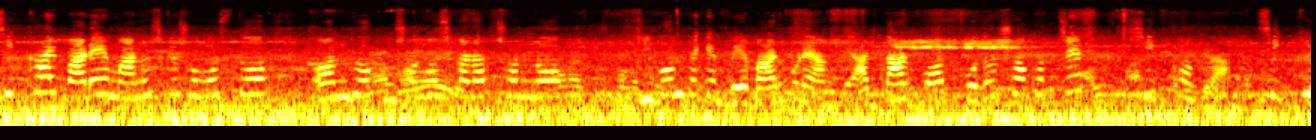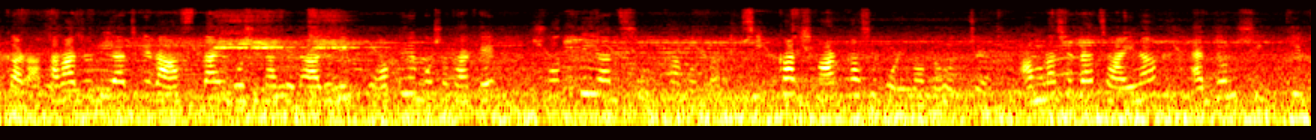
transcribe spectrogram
শিক্ষায় পারে মানুষকে সমস্ত অন্ধ, কুসংস্কারাচ্ছন্ন জীবন থেকে বার করে আনতে। আর তার পথ প্রদর্শক হচ্ছে শিক্ষকরা, শিক্ষিকারা। তারা যদি আজকে রাস্তায় বসে থাকে, তারা যদি পথে বসে থাকে, সত্যি আজ শিক্ষা শিক্ষার সার্কাসে পরিণত হচ্ছে। আমরা সেটা চাই না। একজন শিক্ষিত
